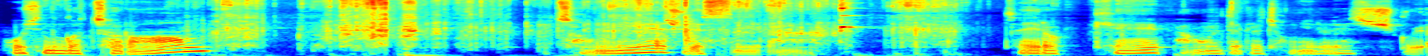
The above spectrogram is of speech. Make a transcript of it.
보시는 것처럼 정리해 주겠습니다. 자, 이렇게 방울들을 정리를 해 주시고요.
